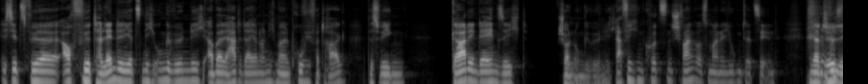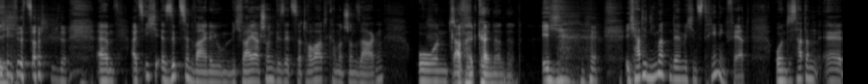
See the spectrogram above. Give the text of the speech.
Ist jetzt für, auch für Talente jetzt nicht ungewöhnlich, aber er hatte da ja noch nicht mal einen Profivertrag. Deswegen, gerade in der Hinsicht, schon ungewöhnlich. Darf ich einen kurzen Schwank aus meiner Jugend erzählen? Natürlich. Jetzt auch schon wieder. Ähm, als ich äh, 17 war in der Jugend, ich war ja schon gesetzter Torwart, kann man schon sagen. Und Gab halt keinen anderen. ich, ich hatte niemanden, der mich ins Training fährt. Und es hat dann äh,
